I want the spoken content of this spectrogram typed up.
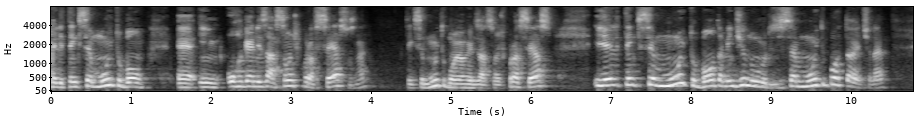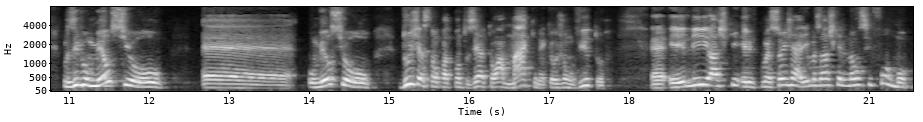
ele tem que ser muito bom é, em organização de processos, né? tem que ser muito bom em organização de processo e ele tem que ser muito bom também de números. Isso é muito importante, né? Inclusive, o meu CEO, é... o meu CEO do Gestão 4.0, que é uma máquina, que é o João Vitor, é, ele acho que ele começou em engenharia, mas eu acho que ele não se formou.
